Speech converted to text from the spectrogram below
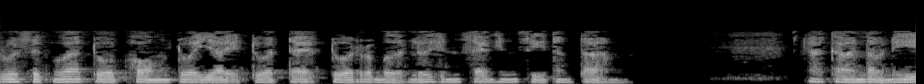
รู้สึกว่าตัวพองตัวใหญ่ตัวแตกตัวระเบิดหรือเห็นแสงเห็นสีต่างๆ อาการเหล่านี้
